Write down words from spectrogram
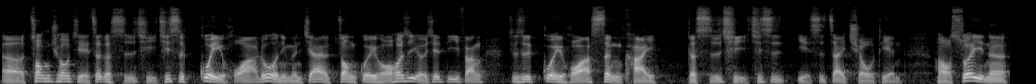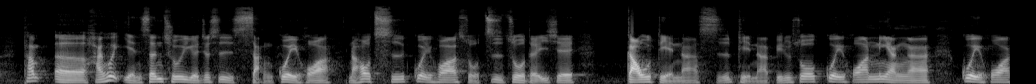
呃中秋节这个时期，其实桂花，如果你们家有种桂花，或是有些地方就是桂花盛开。的时期，其实也是在秋天。好，所以呢，它呃还会衍生出一个就是赏桂花，然后吃桂花所制作的一些糕点啊、食品啊，比如说桂花酿啊、桂花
